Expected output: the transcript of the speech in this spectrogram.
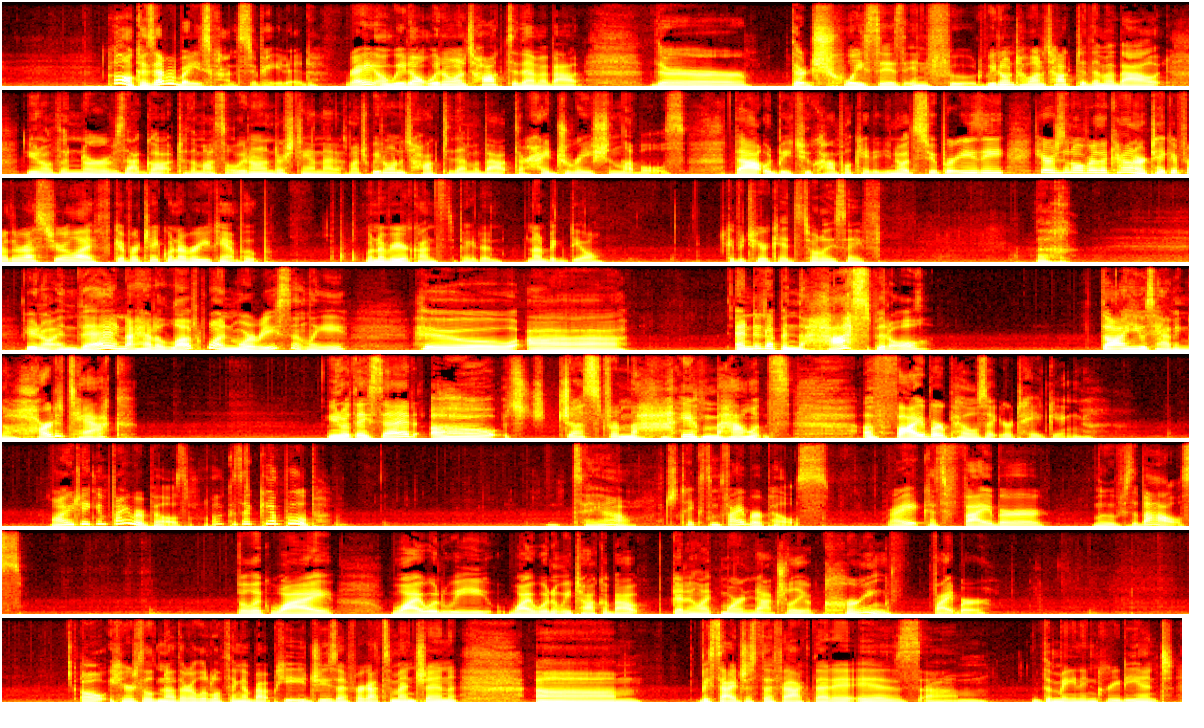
Oh, because everybody's constipated, right? And we don't we don't want to talk to them about their their choices in food. We don't want to talk to them about, you know, the nerves that got to the muscle. We don't understand that as much. We don't want to talk to them about their hydration levels. That would be too complicated. You know, it's super easy. Here's an over the counter. Take it for the rest of your life. Give or take whenever you can't poop. Whenever you're constipated. Not a big deal. Give it to your kids. Totally safe. Ugh. You know, and then I had a loved one more recently who uh ended up in the hospital thought he was having a heart attack. You know what they said? Oh, it's just from the high amounts of fiber pills that you're taking. Why are you taking fiber pills? Well, because I can't poop. I'd say, oh, just take some fiber pills, right? Because fiber moves the bowels. But like, why? Why would we? Why wouldn't we talk about getting like more naturally occurring fiber? Oh, here's another little thing about PEGs I forgot to mention. Um, besides just the fact that it is um, the main ingredient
